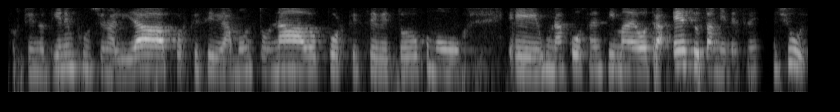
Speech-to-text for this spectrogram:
porque no tienen funcionalidad, porque se ve amontonado, porque se ve todo como eh, una cosa encima de otra. Eso también es Feng Shui.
